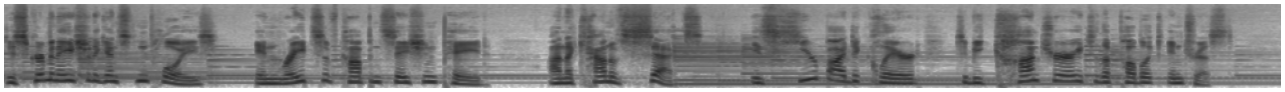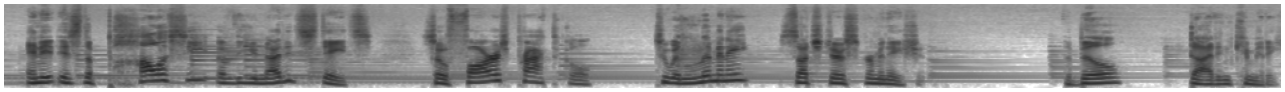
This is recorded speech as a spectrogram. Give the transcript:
discrimination against employees in rates of compensation paid on account of sex is hereby declared to be contrary to the public interest, and it is the policy of the United States, so far as practical, to eliminate such discrimination. The bill died in committee.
